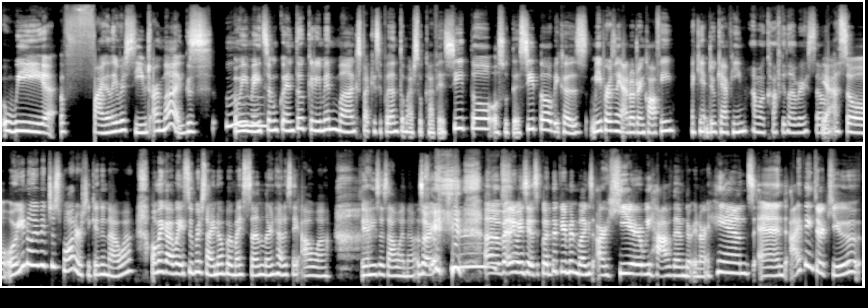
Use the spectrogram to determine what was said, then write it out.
we finally received our mugs. We made some Cuento Crimen mugs para que se puedan tomar su cafecito o su tecito because me personally, I don't drink coffee. I can't do caffeine. I'm a coffee lover, so Yeah, so, or you know, even just water to get an agua. Oh my God, wait, super side note, but my son learned how to say agua. Yeah, he says agua now. Sorry. uh, but, anyways, yes, Cuento Crimen mugs are here. We have them, they're in our hands, and I think they're cute.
